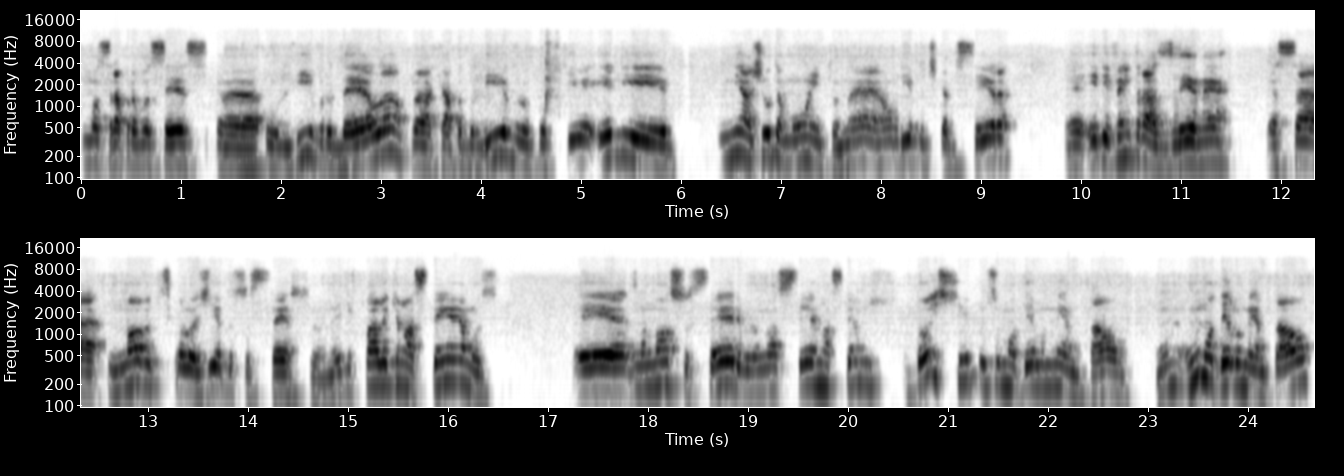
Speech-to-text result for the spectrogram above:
mostrar para vocês é, o livro dela, para a capa do livro, porque ele me ajuda muito, né? É um livro de cabeceira. É, ele vem trazer, né? Essa nova psicologia do sucesso. Ele fala que nós temos é, no nosso cérebro, no nosso ser, nós temos dois tipos de modelo mental. Um, um modelo mental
